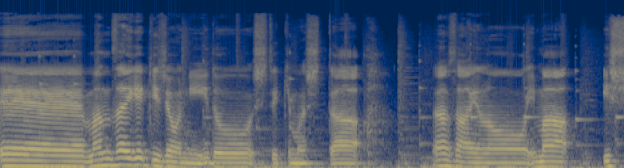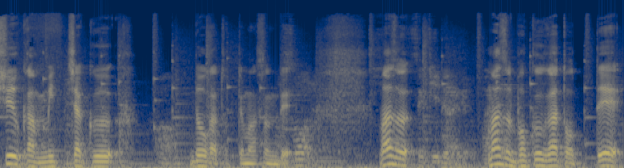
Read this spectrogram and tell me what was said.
えー、漫才劇場に移動してきました。皆さんあのー今1週間密着動画撮ってますんで。まずまず僕が取って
